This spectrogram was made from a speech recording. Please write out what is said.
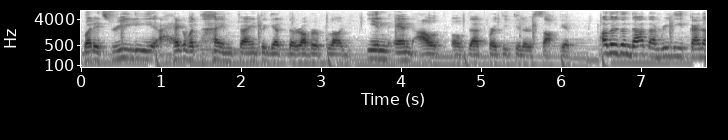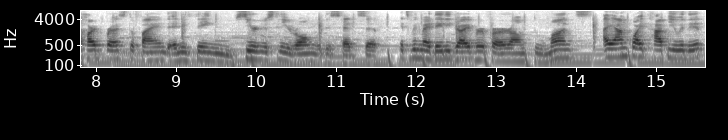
But it's really a heck of a time trying to get the rubber plug in and out of that particular socket. Other than that, I'm really kind of hard pressed to find anything seriously wrong with this headset. It's been my daily driver for around two months. I am quite happy with it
